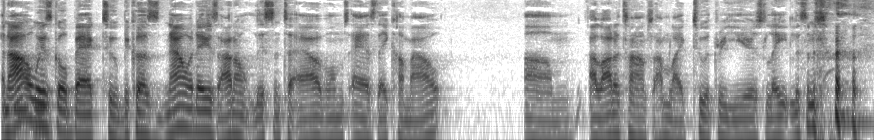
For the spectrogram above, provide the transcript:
And I mm-hmm. always go back to because nowadays I don't listen to albums as they come out. Um, a lot of times I'm like two or three years late listening.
